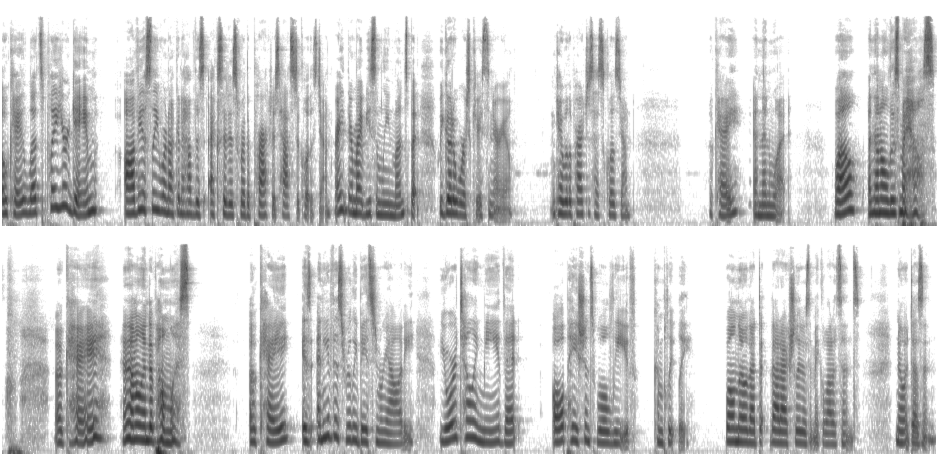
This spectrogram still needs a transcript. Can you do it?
Okay, let's play your game. Obviously, we're not going to have this exodus where the practice has to close down, right? There might be some lean months, but we go to worst case scenario. Okay, well, the practice has to close down. Okay, and then what? Well, and then I'll lose my house. okay, and then I'll end up homeless. Okay, is any of this really based in reality? You're telling me that all patients will leave completely. Well, no, that that actually doesn't make a lot of sense. No, it doesn't,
